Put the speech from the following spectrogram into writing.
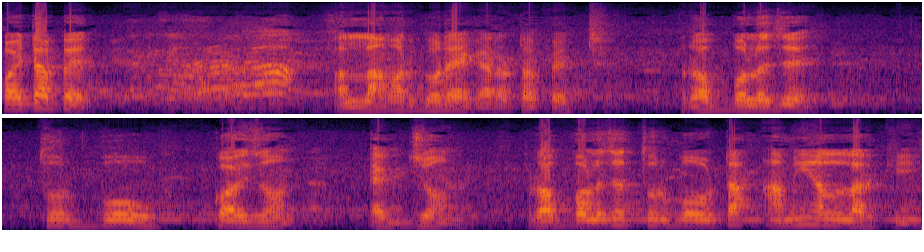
কয়টা পেট? আল্লাহ আমার ঘরে এগারোটা পেট। রব বলে যে, তোর বউ কয়জন? একজন। রব বলে যে, তোর বউটা আমি আল্লাহর কি?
